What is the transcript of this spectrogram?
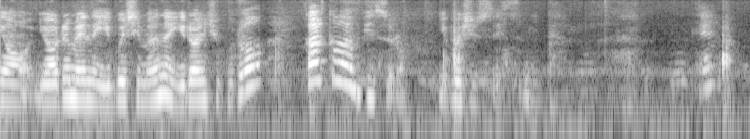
여, 여름에는 입으시면 이런 식으로 깔끔한 핏으로 입으실 수 있습니다. 이렇게.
